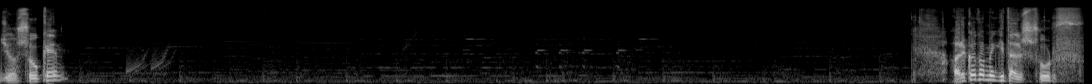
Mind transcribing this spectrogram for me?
Yosuke. A ver cuánto me quita el surf.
